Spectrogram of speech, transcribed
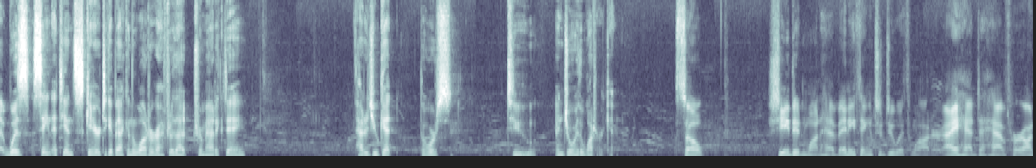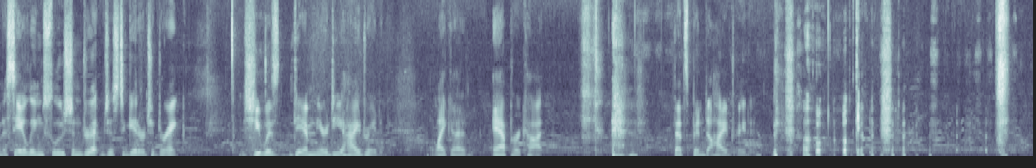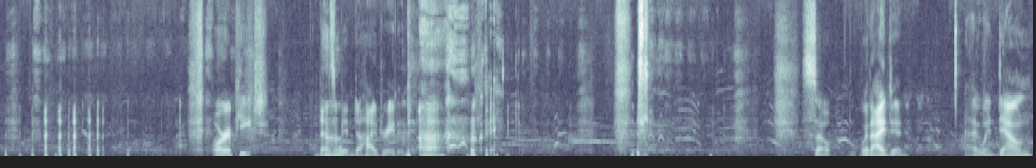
uh, was Saint Etienne scared to get back in the water after that traumatic day? How did you get the horse to enjoy the water again? So she didn't want to have anything to do with water. I had to have her on a saline solution drip just to get her to drink. She was damn near dehydrated, like a apricot that's been dehydrated. Oh, okay. or a peach that's been dehydrated. Ah, okay. So, what I did, I went down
